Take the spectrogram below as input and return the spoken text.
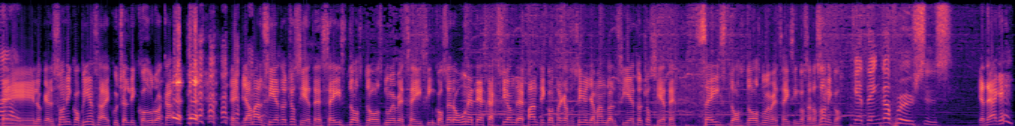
Hágale. lo que el Sónico piensa, escucha el disco duro acá. Eh, llama al 787-622-9650. Únete a esta acción de Panty contra Calzoncillo llamando al 787-622-9650. Sónico, Que tenga persons. ¿que tenga qué?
